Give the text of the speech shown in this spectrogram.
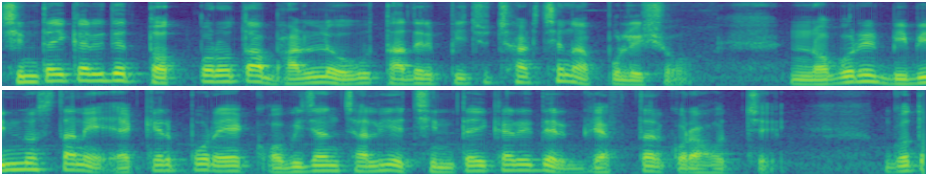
ছিনতাইকারীদের তৎপরতা বাড়লেও তাদের পিছু ছাড়ছে না পুলিশও। নগরের বিভিন্ন স্থানে একের পর এক অভিযান চালিয়ে ছিনতাইকারীদের গ্রেফতার করা হচ্ছে। গত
